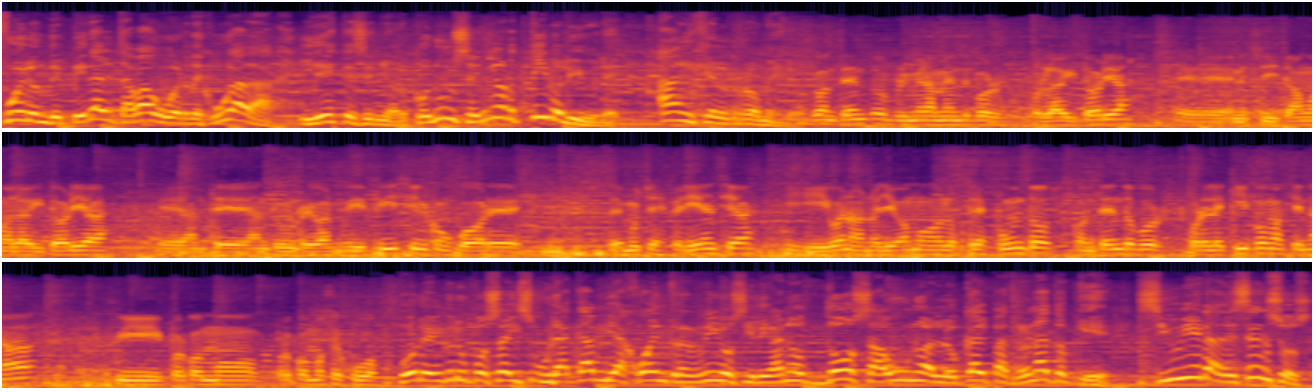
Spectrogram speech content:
fueron de Peralta Bauer de jugada y de este señor, con un señor tiro libre, Ángel Romero. Contento primeramente por, por la victoria, eh, necesitamos la victoria eh, ante, ante un rival muy difícil, con jugadores de, mucha experiencia. Y bueno, nos llevamos los tres puntos, contento por, por el equipo más que nada y por cómo, por cómo se jugó. Por el grupo 6, Huracán viajó a Entre Ríos y le ganó 2 a 1 al local Patronato que, si hubiera descensos,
